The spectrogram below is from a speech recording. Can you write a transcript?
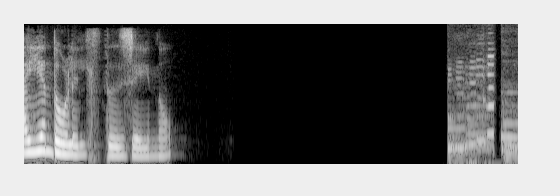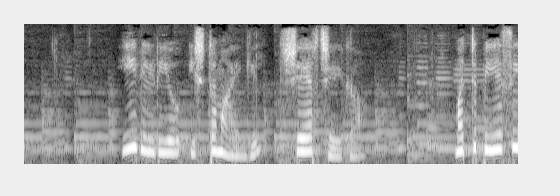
അയ്യന്തോളിൽ സ്ഥിതി ചെയ്യുന്നു. ഈ വീഡിയോ ഇഷ്ടമായെങ്കിൽ ഷെയർ ചെയ്യുക. മറ്റ് പി എസ് സി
